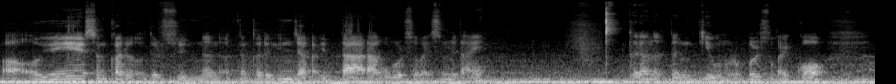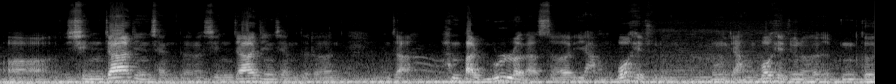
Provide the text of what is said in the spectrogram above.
어, 의외의 성과를 얻을 수 있는 어떤 그런 인자가 있다라고 볼 수가 있습니다. 그런 어떤 기운으로 볼 수가 있고 어, 신자 진생들은 신자 진생들은 이제 한 발 물러나서 양보해주는 음, 양보해주는 어떤 그,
